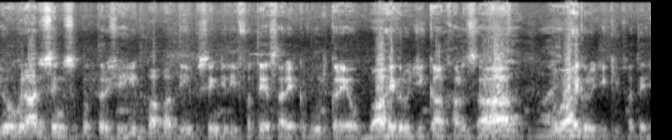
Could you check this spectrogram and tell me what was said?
ਯੋਗਰਾਜ ਸਿੰਘ ਸੁਪੁੱਤਰ ਸ਼ਹੀਦ ਬਾਬਾ ਦੀਪ ਸਿੰਘ ਜੀ ਦੀ ਫਤਿਹ ਸਾਰੇ ਕਬੂਲ ਕਰਿਓ। ਵਾਹਿਗੁਰੂ ਜੀ ਕਾ ਖਾਲਸਾ, ਵਾਹਿਗੁਰੂ ਜੀ ਕੀ ਫਤਿਹ।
